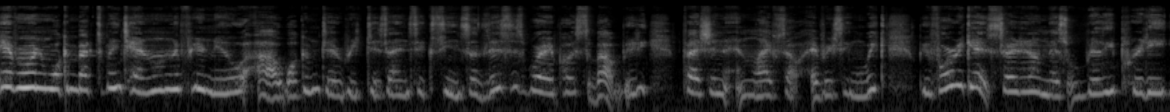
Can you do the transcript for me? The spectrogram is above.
Hey everyone, welcome back to my channel, and if you're new, uh, welcome to Redesign 16. So this is where I post about beauty, fashion, and lifestyle every single week. Before we get started on this really pretty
